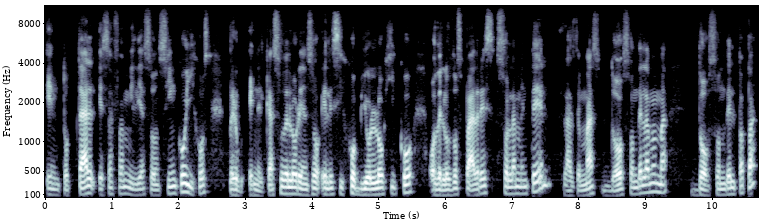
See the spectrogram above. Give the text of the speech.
en total esa familia son cinco hijos, pero en el caso de Lorenzo, él es hijo biológico o de los dos padres, solamente él, las demás dos son de la mamá, dos son del papá.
